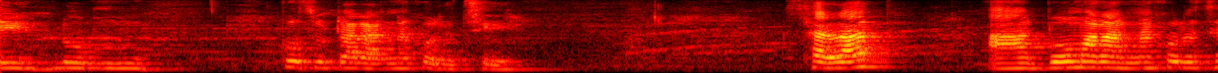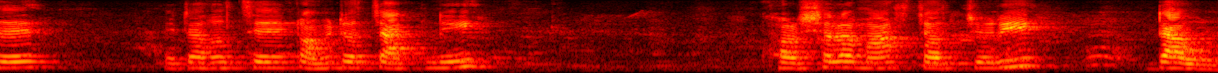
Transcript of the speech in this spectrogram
এই কচুটা রান্না করেছি। স্যালাড আর বৌমা রান্না করেছে। এটা হচ্ছে টমেটো চাটনি খরসালা মাছ, চচ্চড়ি, ডাউল।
